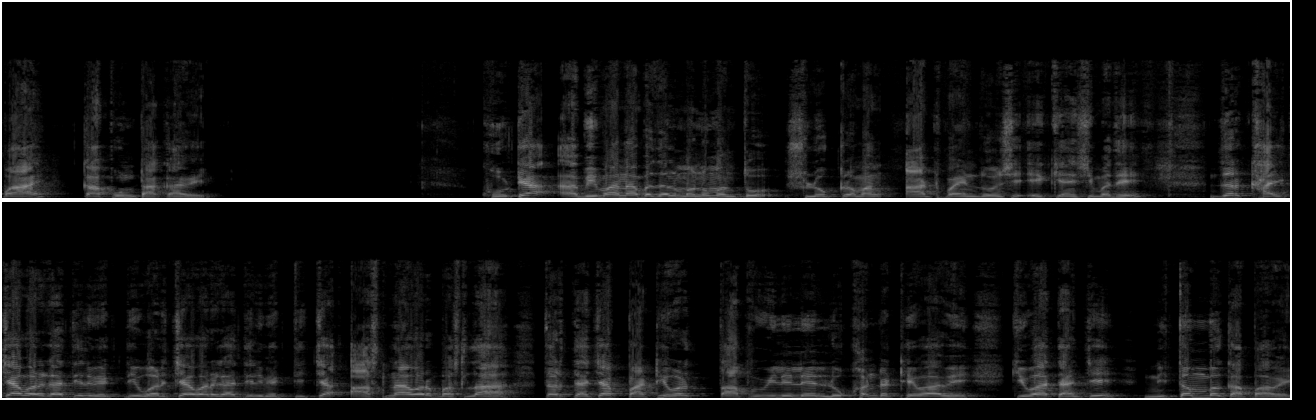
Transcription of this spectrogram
पाय कापून टाकावे. खोट्या अभिमानाबद्दल म्हणू म्हणतो श्लोक क्रमांक आठ पॉईंट दोनशे एक्क्याऐंशीमध्ये जर खालच्या वर्गातील व्यक्ती वरच्या वर्गातील व्यक्तीच्या आसनावर बसला तर त्याच्या पाठीवर तापविलेले लोखंड ठेवावे किंवा त्यांचे नितंब कापावे.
